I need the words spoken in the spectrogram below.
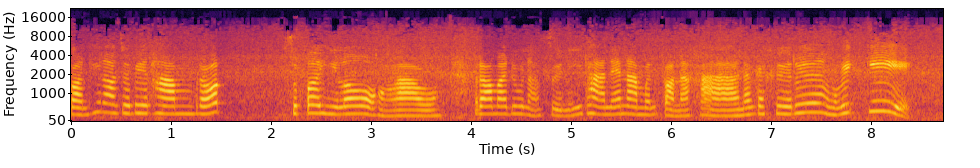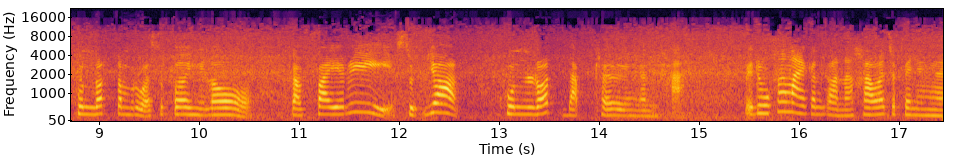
ก่อนที่เราจะไปทำรถซูเปอร์ฮีโร่ของเรา เรามาดูหนังสือนิทานแนะนำกันก่อนนะคะ นั่นก็คือเรื่องริกกี้คุณรถตำรวจซูเปอร์ฮีโร่กับไฟรี่สุดยอดคุณรถดับเพลิงกันค่ะ ไปดูข้างในกันก่อนนะคะว่าจะเป็นยังไง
